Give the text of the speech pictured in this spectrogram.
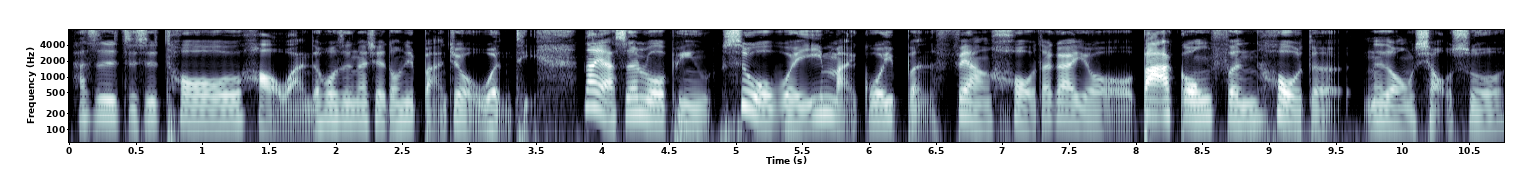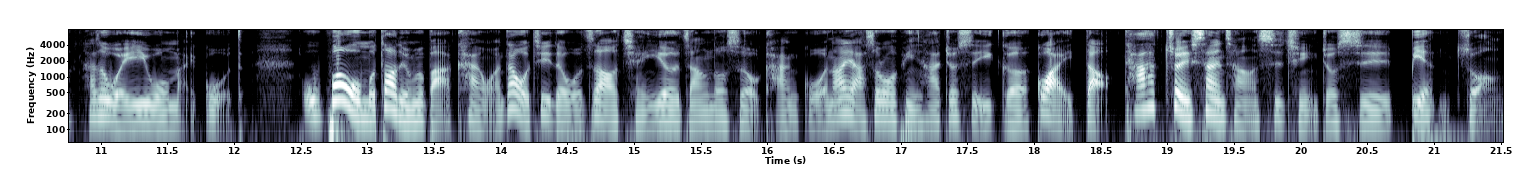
他是只是偷好玩的，或是那些东西本来就有问题。那亚森罗平是我唯一买过一本非常厚，大概有八公分厚的那种小说，它是唯一我买过的。我不知道我们到底有没有把它看完，但我记得我至少前一二章都是有看过。然后亚瑟罗平他就是一个怪盗，他最擅长的事情就是变装。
